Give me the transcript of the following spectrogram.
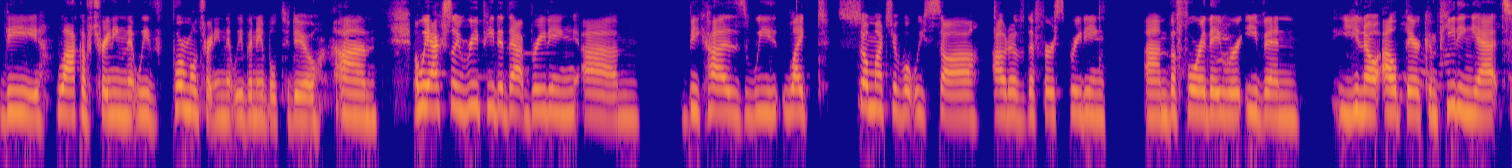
the lack of training that we've formal training that we've been able to do. Um, and we actually repeated that breeding um, because we liked so much of what we saw out of the first breeding um, before they were even you know out there competing yet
